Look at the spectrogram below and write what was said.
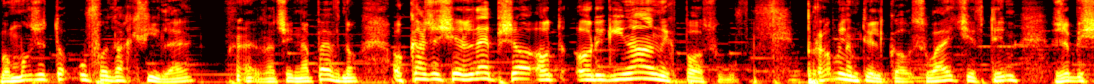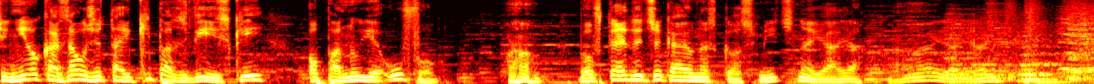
bo może to UFO za chwilę, raczej na pewno, okaże się lepsze od oryginalnych posłów. Problem tylko, słuchajcie, w tym, żeby się nie okazało, że ta ekipa z wiejskiej opanuje UFO. Bo wtedy czekają nas kosmiczne jaja. Aj, aj, aj.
